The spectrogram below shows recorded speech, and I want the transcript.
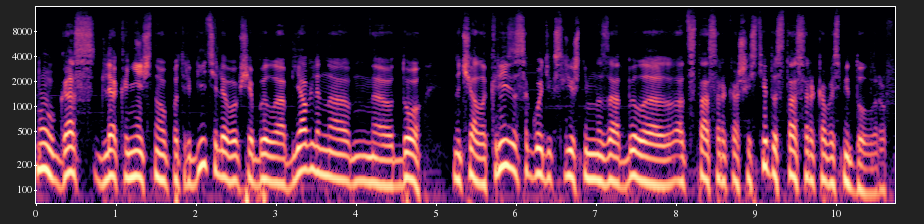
Ну, газ для конечного потребителя вообще было объявлено э, до начала кризиса, годик с лишним назад, было от 146 до 148 долларов.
